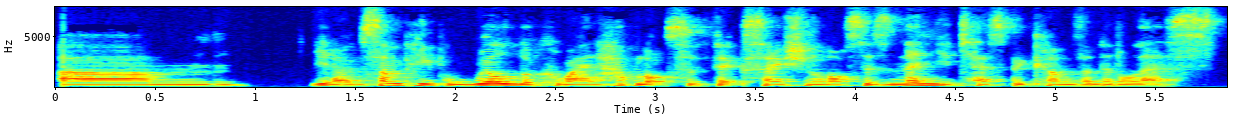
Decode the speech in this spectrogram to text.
um, you know, some people will look away and have lots of fixation losses, and then your test becomes a little less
